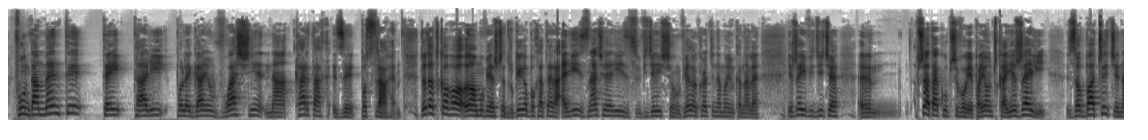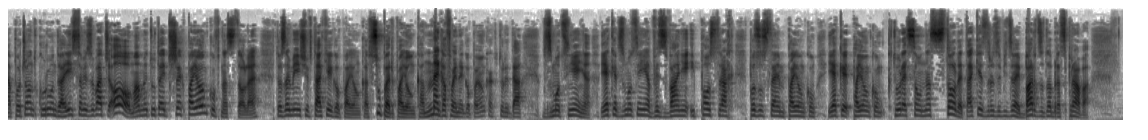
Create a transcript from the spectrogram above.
Fundamenty tej talii polegają właśnie na kartach z postrachem. Dodatkowo omówię jeszcze drugiego bohatera, Elise. Znacie Elise, widzieliście ją wielokrotnie na moim kanale. Jeżeli widzicie, przy ataku przywołuję pajączka. Jeżeli zobaczycie na początku rundy, Elise sobie zobaczy, o, mamy tutaj trzech pająków na stole, to zamieni się w takiego pająka, super pająka, mega fajnego pająka, który da wzmocnienia. Jakie wzmocnienia, wyzwanie i postrach pozostałym pająkom, jakie pająkom, które są na stole. Tak jest, drodzy widzowie, bardzo dobra sprawa.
